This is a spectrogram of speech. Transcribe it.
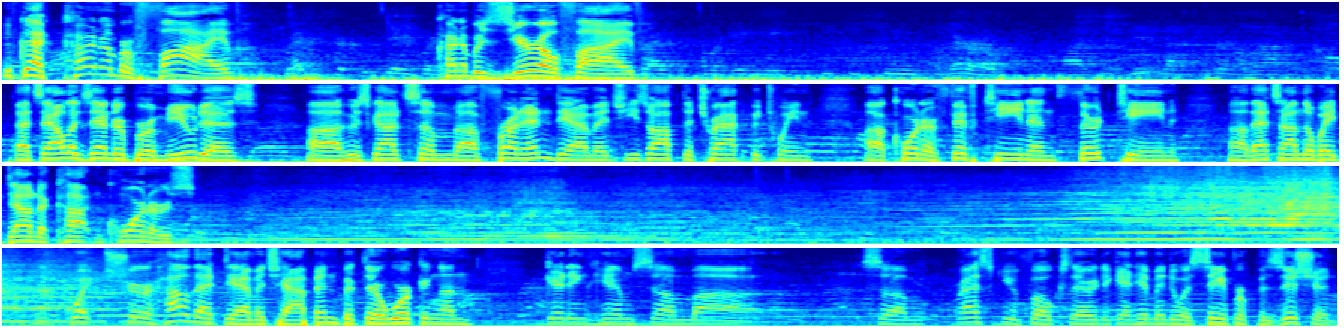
We've got car number five, car number zero five. That's Alexander Bermudez uh, who's got some uh, front end damage. He's off the track between uh, corner 15 and 13. Uh, that's on the way down to Cotton Corners. Not quite sure how that damage happened, but they're working on getting him some uh, some rescue folks there to get him into a safer position.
